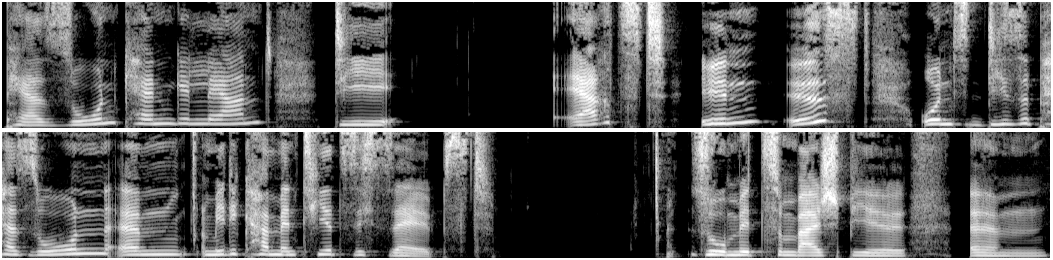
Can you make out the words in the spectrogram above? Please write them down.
Person kennengelernt, die Ärztin ist und diese Person ähm, medikamentiert sich selbst so mit zum Beispiel ähm,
